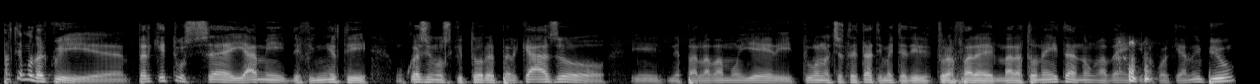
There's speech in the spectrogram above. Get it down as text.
partiamo da qui, eh, perché tu sei, ami definirti un, quasi uno scrittore per caso, eh, ne parlavamo ieri, tu a una certa età ti metti addirittura a fare il maratoneta, non a 20 ma qualche anno in più,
